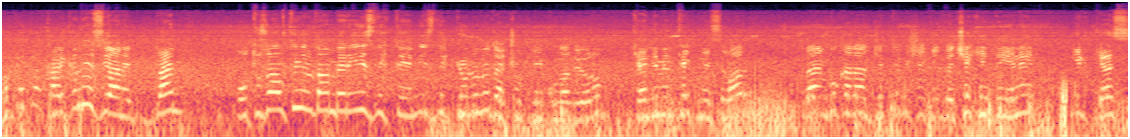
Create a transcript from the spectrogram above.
Hakikaten kaygılıyız yani. Ben 36 yıldan beri İznik'teyim. İznik Gölü'nü de çok iyi kullanıyorum. Kendimin teknesi var. Ben bu kadar ciddi bir şekilde çekildiğini ilk kez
